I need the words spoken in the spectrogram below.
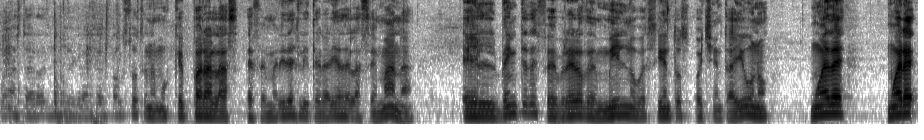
Buenas tardes, muchas gracias, Fausto. Tenemos que para las efemérides literarias de la semana, el 20 de febrero de 1981, muere, muere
